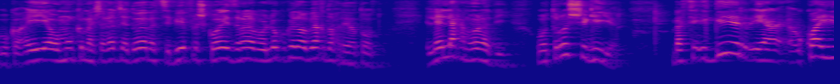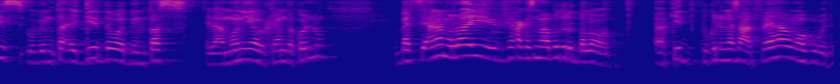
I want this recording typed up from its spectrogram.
وقائية وممكن ما يشغلش أدوية بس بيفرش كويس زي ما أنا بقول لكم كده وبياخدوا احتياطاته. اللي هي اللي إحنا بنقولها دي. وترش جير. بس الجير يعني كويس وبيمط... الجير دوت بيمتص الأمونيا والكلام ده كله. بس أنا من رأيي في حاجة اسمها بودرة بلاط. أكيد كل الناس عارفاها وموجودة.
